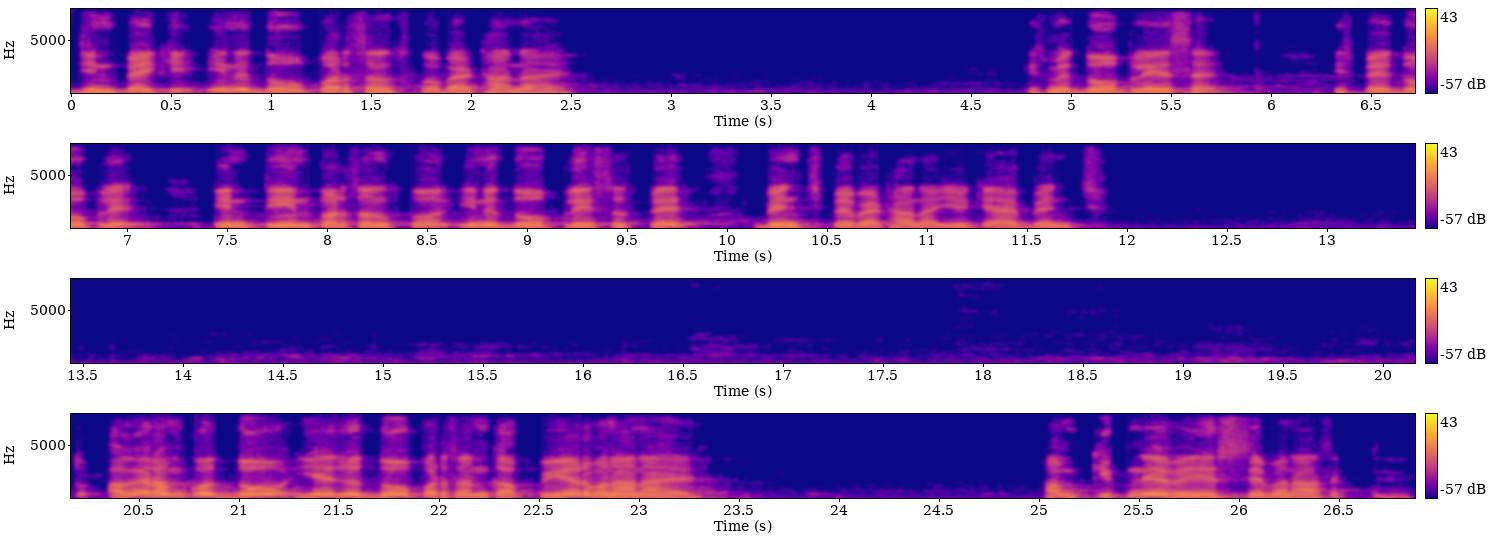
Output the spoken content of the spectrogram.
जिन पे कि इन दो पर्सन्स को बैठाना है। इसमें दो प्लेस है। इस पे दो प्ले, इन तीन पर्सन को इन दो प्लेसेस पे बेंच पे बैठाना ये क्या है बेंच? तो अगर हमको दो, ये जो दो पर्सन का पेयर बनाना है, हम कितने वेज से बना सकते हैं?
